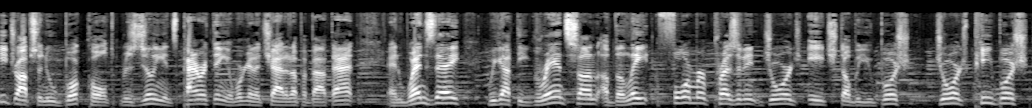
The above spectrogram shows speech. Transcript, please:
he drops a new book called Resilience Parenting, and we're going to chat it up about that. And Wednesday, we got the grandson of the late former President George H.W. Bush, George P. Bush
